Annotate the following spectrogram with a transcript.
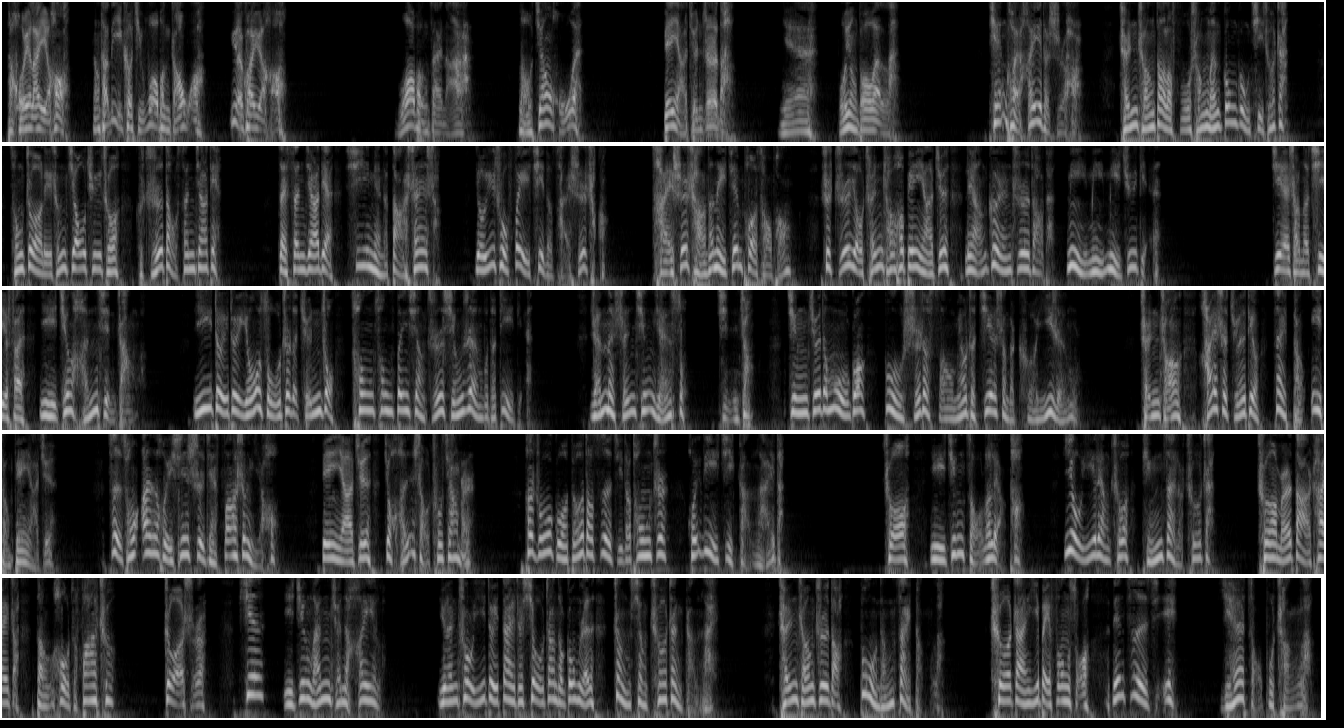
他回来以后，让他立刻去窝棚找我，越快越好。”窝棚在哪儿？老江湖问。边雅君知道，您不用多问了。天快黑的时候，陈诚到了阜成门公共汽车站，从这里乘郊区车可直到三家店。在三家店西面的大山上，有一处废弃的采石场。采石场的那间破草棚，是只有陈诚和边雅军两个人知道的秘密密居点。街上的气氛已经很紧张了，一队队有组织的群众匆匆奔向执行任务的地点，人们神情严肃、紧张、警觉的目光。不时地扫描着街上的可疑人物，陈诚还是决定再等一等边雅军。自从安慧心事件发生以后，边雅军就很少出家门。他如果得到自己的通知，会立即赶来的。车已经走了两趟，又一辆车停在了车站，车门大开着，等候着发车。这时，天已经完全的黑了。远处一队带着袖章的工人正向车站赶来。陈诚知道不能再等了，车站已被封锁，连自己也走不成了。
